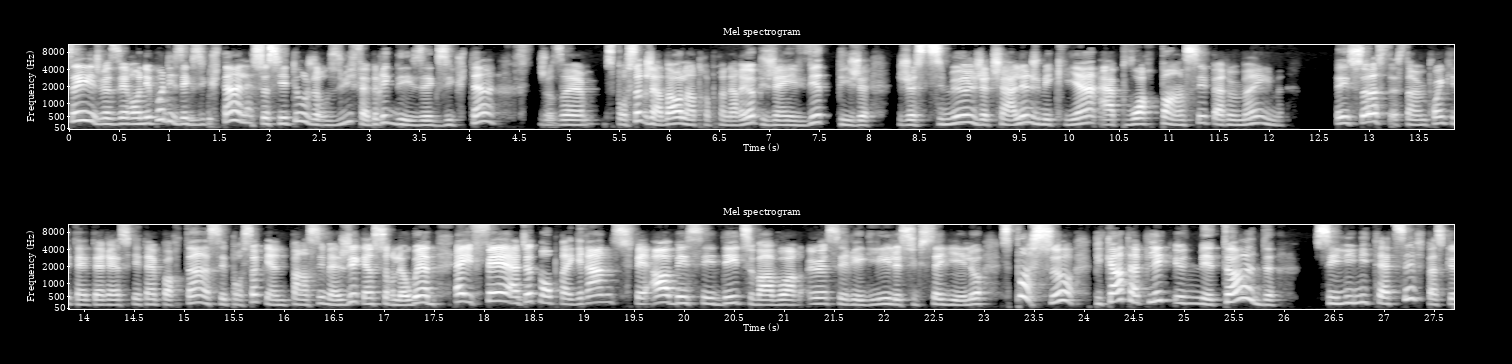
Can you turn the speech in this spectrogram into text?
Tu sais, je veux dire, on n'est pas des exécutants. La société aujourd'hui fabrique des exécutants. Je veux dire, c'est pour ça que j'adore l'entrepreneuriat, puis j'invite, puis je, je stimule, je challenge mes clients à pouvoir penser par eux-mêmes. Sais, ça, c'est un point qui est intéressant, qui est important. C'est pour ça qu'il y a une pensée magique hein, sur le web. Hey, fais, ajoute mon programme, tu fais A, B, C, D, tu vas avoir E, c'est réglé, le succès y est là. C'est pas ça. Puis quand tu appliques une méthode, c'est limitatif parce que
